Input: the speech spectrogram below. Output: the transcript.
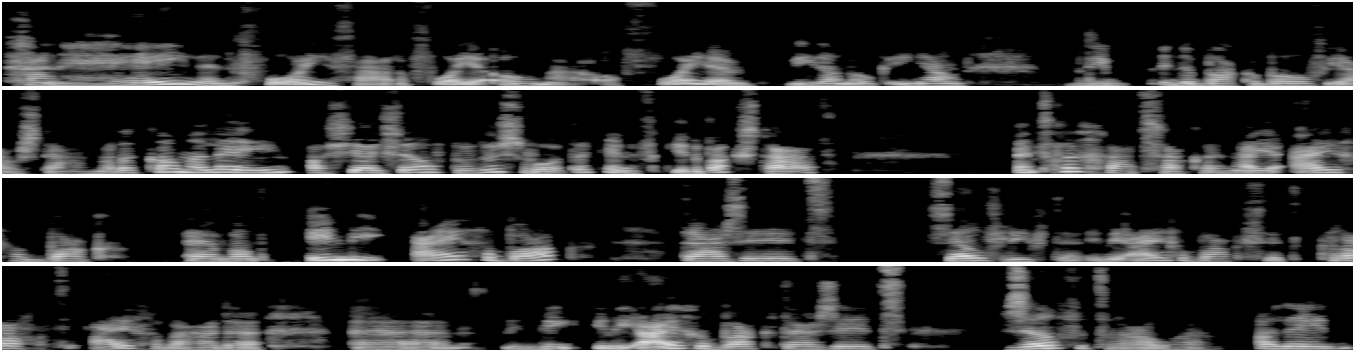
gaan helen voor je vader, voor je oma of voor je wie dan ook in, jouw, die in de bakken boven jou staan. Maar dat kan alleen als jij zelf bewust wordt dat je in de verkeerde bak staat en terug gaat zakken naar je eigen bak. En want in die eigen bak, daar zit zelfliefde. In die eigen bak zit kracht, eigenwaarde. Uh, in, die, in die eigen bak daar zit zelfvertrouwen. Alleen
